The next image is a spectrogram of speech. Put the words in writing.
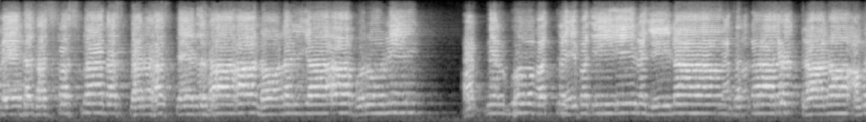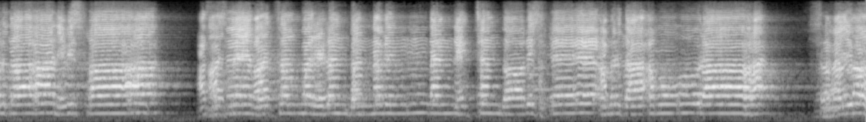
वेदसस्वस्मदस्तर्हस्ते दधा नो नर्या पुरूणि। अग्निर्भूवत्रयिपतीरजीनात्राणो अमृतानि विश्वा अस्मे वत्सम् वरिडन्तम् न विन्दन्निच्छन्दो विश्वे अमृता अमूराः श्रमयुवः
